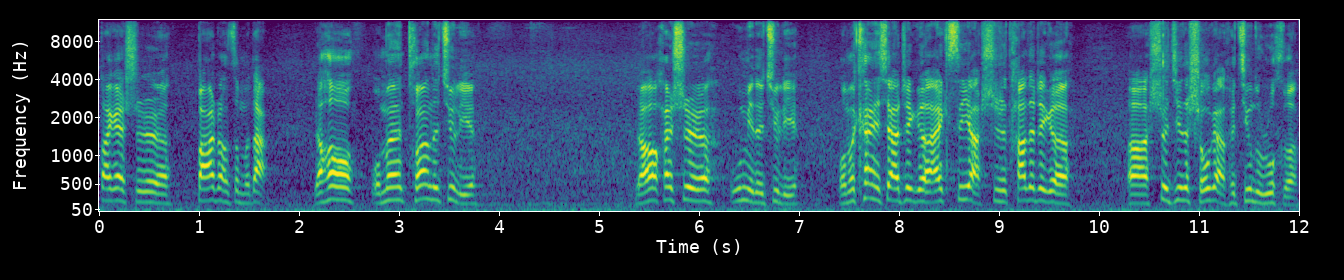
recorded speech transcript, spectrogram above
大概是巴掌这么大，然后我们同样的距离，然后还是五米的距离，我们看一下这个 X C 啊，试试它的这个呃射击的手感和精度如何。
